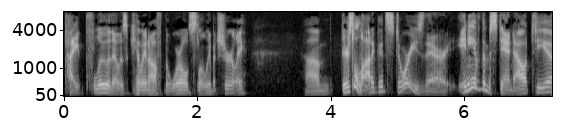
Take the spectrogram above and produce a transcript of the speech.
type flu that was killing off the world slowly but surely. Um, there's a lot of good stories there. Any of them stand out to you,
